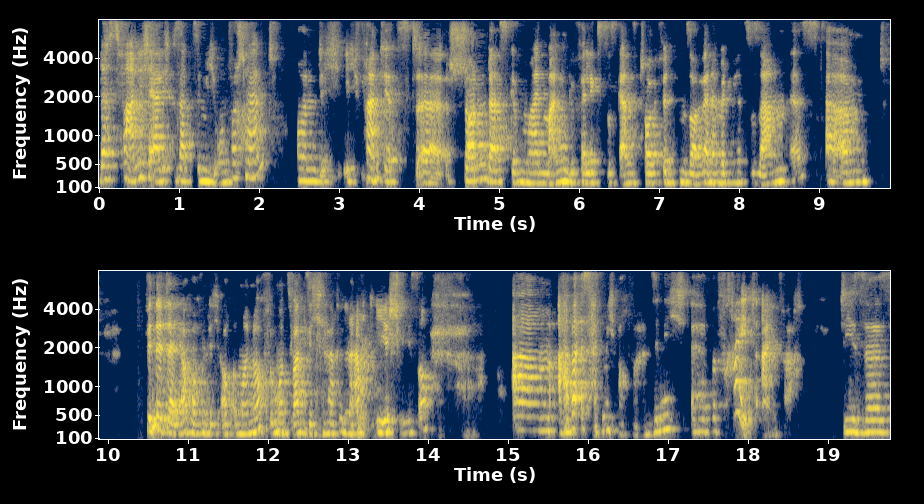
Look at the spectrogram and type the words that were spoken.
das fand ich ehrlich gesagt ziemlich unverschämt. Und ich, ich fand jetzt äh, schon, dass mein Mann gefälligst das ganz toll finden soll, wenn er mit mir zusammen ist. Ähm, findet er ja hoffentlich auch immer noch, 25 Jahre nach Eheschließung. Ähm, aber es hat mich auch wahnsinnig äh, befreit einfach. Dieses,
